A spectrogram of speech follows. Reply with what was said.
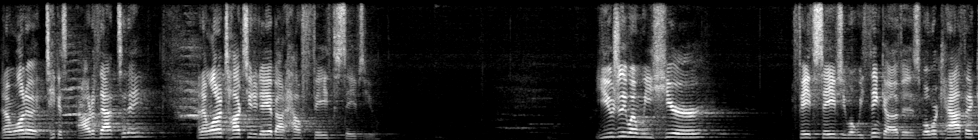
And I want to take us out of that today. And I want to talk to you today about how faith saves you. Usually, when we hear faith saves you, what we think of is, well, we're Catholic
